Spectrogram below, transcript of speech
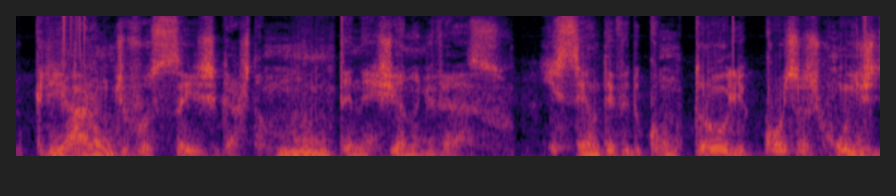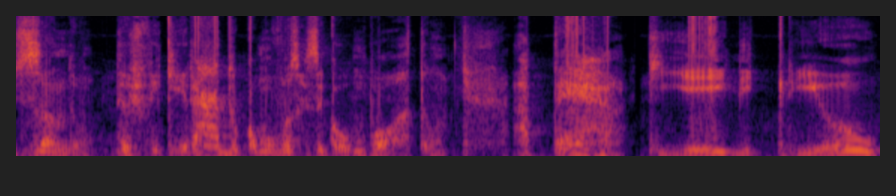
O criar um de vocês gasta muita energia no universo. E sem o devido controle, coisas ruins desandam. Deus fica irado como vocês se comportam. A terra que ele criou,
